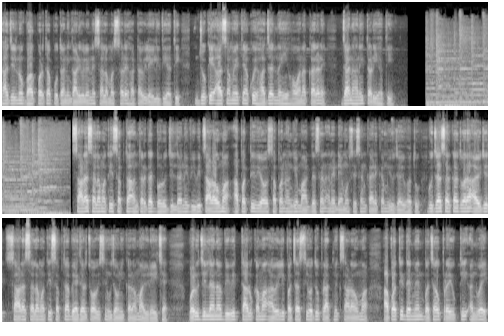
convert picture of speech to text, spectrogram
છાજલીનો ભાગ પડતા પોતાની ગાડીઓ લઈને સલામત સ્થળે હટાવી લઈ લીધી હતી. જો કે આ સમયે ત્યાં કોઈ હાજર નહીં હોવાના કારણે જાનહાનિ ટળી હતી. શાળા સલામતી સપ્તાહ અંતર્ગત ભરૂચ જિલ્લાની વિવિધ શાળાઓમાં આપત્તિ વ્યવસ્થાપન અંગે માર્ગદર્શન અને ડેમોન્સ્ટ્રેશન કાર્યક્રમ યોજાયું હતું. ગુજરાત સરકાર દ્વારા આયોજિત શાળા સલામતી સપ્તાહ બે હજાર ચોવીસની ઉજવણી કરવામાં આવી રહી છે. ભરૂચ જિલ્લાના વિવિધ તાલુકામાં આવેલી પચાસથી વધુ પ્રાથમિક શાળાઓમાં આપત્તિ દરમિયાન બચાવ પ્રયુક્તિ અન્વયે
